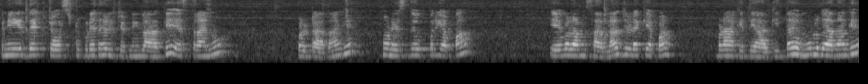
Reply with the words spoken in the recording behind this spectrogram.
ਪਨੀਰ ਦੇ ਇੱਕ ਚੌਰਸ ਟੁਕੜੇ ਤੇ ਹਰੀ ਚਟਨੀ ਲਾ ਕੇ ਇਸ ਤਰ੍ਹਾਂ ਇਹਨੂੰ ਪਲਟਾ ਦਾਂਗੇ। ਹੁਣ ਇਸ ਦੇ ਉੱਪਰ ਹੀ ਆਪਾਂ ਇਹ ਵਾਲਾ ਮਸਾਲਾ ਜਿਹੜਾ ਕਿ ਆਪਾਂ ਬਣਾ ਕੇ ਤਿਆਰ ਕੀਤਾ ਹੈ, ਉਹਨੂੰ ਲਗਾ ਦਾਂਗੇ।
